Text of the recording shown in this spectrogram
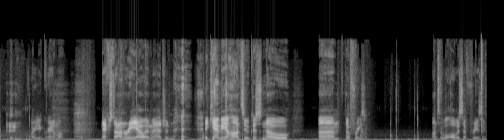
are you grandma? Next Onryo, imagine. it can't be a Hantu because no um no freezing. Hantu will always have freezing.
